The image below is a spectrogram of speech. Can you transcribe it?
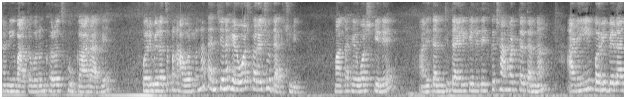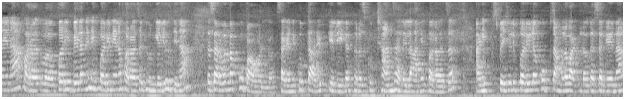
आणि वातावरण खरंच खूप गार आहे. परिबेलाचं पण आवरलं ना त्यांची ना हेअर वॉश करायची होते ॲक्च्युली मग आता हेअर वॉश केले. आणि त्यांची तयारी केली तर इतकं छान वाटतं त्यांना. आणि परिबेलाने ना फरार परी बेलाने नाही परीने ना फराळचं घेऊन गेली होती ना तर सर्वांना खूप आवडलं. सगळ्यांनी खूप तारीफ केली का खरंच खूप छान झालेलं आहे फराळचं. आणि स्पेशली परीला खूप चांगलं वाटलं का सगळे ना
